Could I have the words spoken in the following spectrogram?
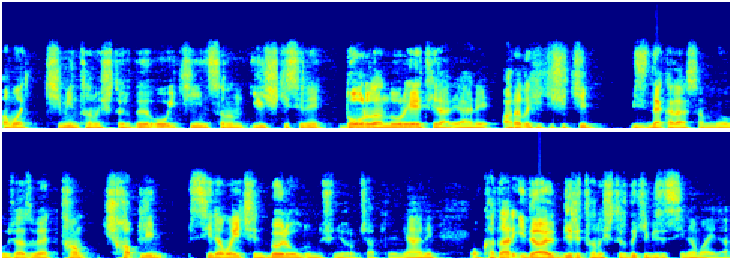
ama kimin tanıştırdığı o iki insanın ilişkisini doğrudan doğruya etkiler. Yani aradaki kişi kim? Biz ne kadar samimi olacağız ve tam Chaplin sinema için böyle olduğunu düşünüyorum Chaplin'in. Yani o kadar ideal biri tanıştırdı ki bizi sinemayla.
